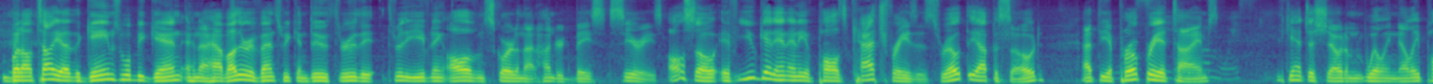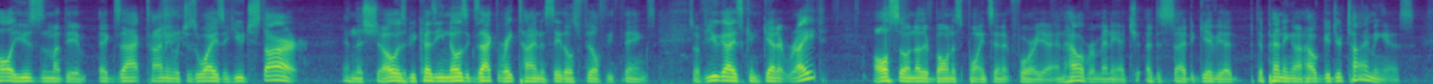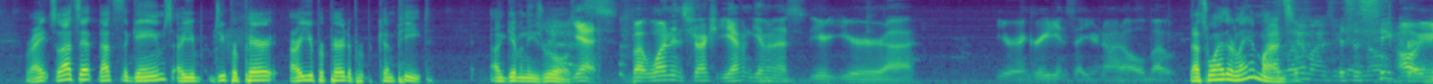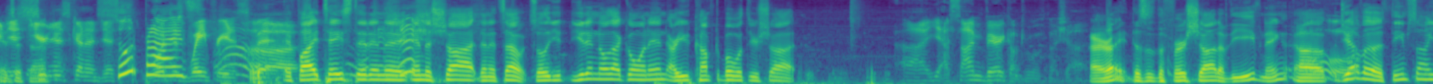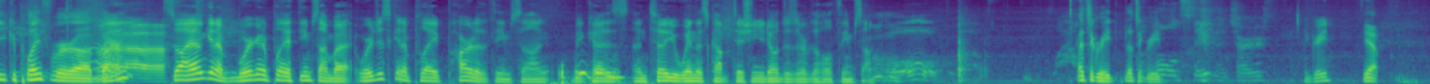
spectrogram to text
but I'll tell you the games will begin, and I have other events we can do through the through the evening. All of them scored on that hundred base series. Also, if you get in any of Paul's catchphrases throughout the episode at the appropriate times, you can't just shout them willy nilly. Paul uses them at the exact timing, which is why he's a huge star in this show, is because he knows exact right time to say those filthy things. So if you guys can get it right, also another bonus points in it for you, and however many I, ch- I decide to give you, depending on how good your timing is. Right. So that's it. That's the games. Are you do you prepare? Are you prepared to pr- compete, uh, given these rules? Yes, but one instruction you haven't given us your your uh, your ingredients that you're not all about. That's why they're landmines. It's a secret. Oh, you're It's a just you're secret. just gonna just we'll Surprise! just wait for you to spit. if I taste it in the in the shot, then it's out. So you, you didn't know that going in. Are you comfortable with your shot? Uh, yes, I'm very comfortable with my shot. All right, this is the first shot of the evening. Uh, Do you have a theme song you could play for uh, Barney? Uh, So I am gonna we're gonna play a theme song, but we're just gonna play part of the theme song because until you win this competition, you don't deserve the whole theme song. oh. That's agreed. That's agreed. Bold statement, Charters. Agreed. Yep.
